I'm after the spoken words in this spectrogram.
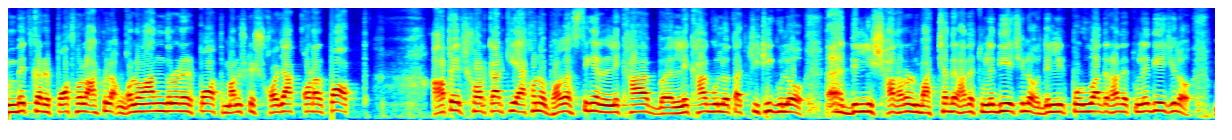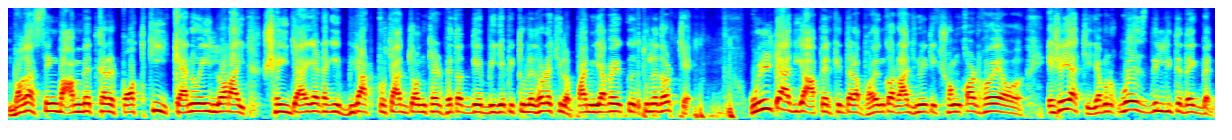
আম্বেদকারের পথ হলো আসলে গণ আন্দোলনের পথ, মানুষকে সজাগ করার পথ। আপের সরকার কি এখনও ভগৎ সিংয়ের লেখা, লেখাগুলো, তার চিঠিগুলো দিল্লির সাধারণ বাচ্চাদের হাতে তুলে দিয়েছিল, দিল্লির পড়ুয়াদের হাতে তুলে দিয়েছিল? ভগৎ সিং বা আম্বেদকারের পথ কি? কেন এই লড়াই? সেই জায়গাটা কি বিরাট প্রচার যন্ত্রের ভেতর দিয়ে বিজেপি তুলে ধরেছিল? পাঞ্জাবে তুলে ধরছে? উল্টে আজকে আপের কিন্তু একটা ভয়ঙ্কর রাজনৈতিক সংকট হয়ে এসে যাচ্ছে, যেমন ওয়েস্ট দিল্লিতে দেখবেন।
